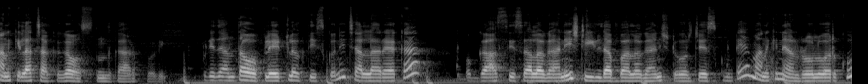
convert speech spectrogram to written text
మనకి ఇలా చక్కగా వస్తుంది కారపొడి. ఇప్పుడు ఇదంతా ఓ ప్లేట్లోకి తీసుకొని చల్లారాక ఒక గాజు సీసాలో కానీ స్టీల్ డబ్బాలో కానీ స్టోర్ చేసుకుంటే మనకి నెల రోజుల వరకు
